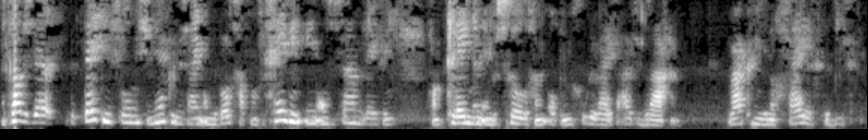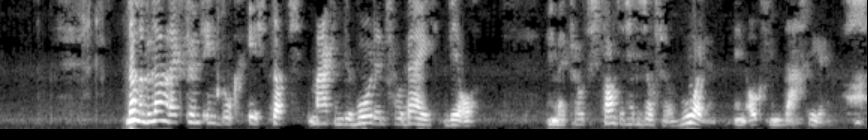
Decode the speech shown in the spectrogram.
Het zou dus eens betekenisvol missionair kunnen zijn om de boodschap van vergeving in onze samenleving van claimen en beschuldigen op een goede wijze uit te dragen. Waar kun je nog veilig te biechten? Dan een belangrijk punt in het boek is dat Maarten de woorden voorbij wil. En wij protestanten hebben zoveel woorden. En ook vandaag weer. Oh,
